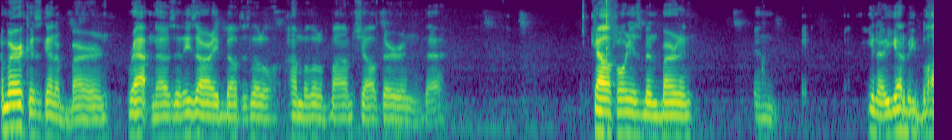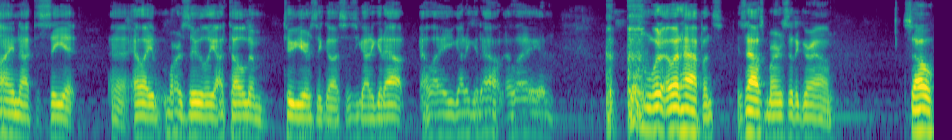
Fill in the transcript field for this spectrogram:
America's going to burn. Rap knows it. He's already built his little humble little bomb shelter, and uh, California's been burning. And you know, you got to be blind not to see it. Uh, L.A. Marzulli, I told him two years ago, I says, you got to get out, L.A., you got to get out, L.A. And what, what happens? His house burns to the ground. So,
